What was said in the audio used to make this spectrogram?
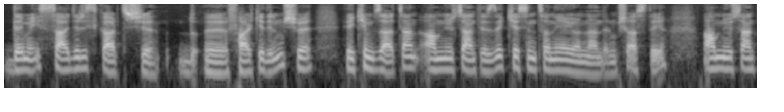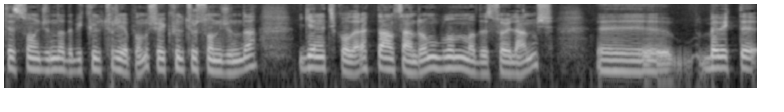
demeyiz. Sadece risk artışı e, fark edilmiş ve hekim zaten amniyosentezde kesin tanıya yönlendirmiş hastayı. Amniyosentez sonucunda da bir kültür yapılmış ve kültür sonucunda genetik olarak Down sendromu bulunmadığı söylenmiş. E, bebekte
